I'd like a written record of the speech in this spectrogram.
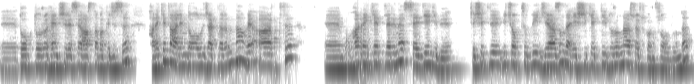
e, doktoru, hemşiresi, hasta bakıcısı hareket halinde olacaklarından ve artı e, bu hareketlerine sedye gibi çeşitli birçok tıbbi cihazın da eşlik ettiği durumlar söz konusu olduğunda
